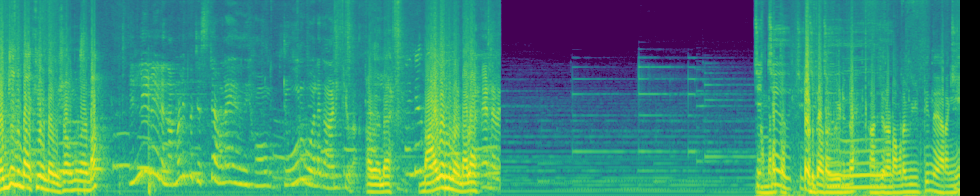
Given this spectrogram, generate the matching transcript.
ലഞ്ചൊന്നും ബാക്കിയുണ്ടോ വിഷ ഒന്നും വേണ്ട ഇല്ല ഇല്ല ഇല്ല നമ്മളിപ്പോ ജസ്റ്റ് അവളെ ഹോം ടൂർ പോലെ കാണിക്കുക. അതല്ലേ? ബാഗൊന്നും വേണ്ട അല്ലേ? നമ്മുടെ തൊട്ടടുത്താട്ടോ വീടിന്റെ കാണിച്ചു തരാം നമ്മുടെ വീട്ടിൽ നിന്ന് ഇറങ്ങി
